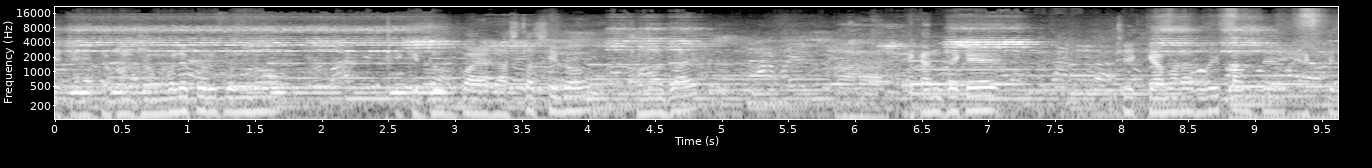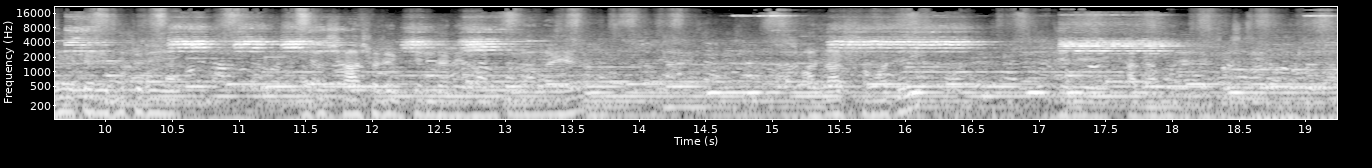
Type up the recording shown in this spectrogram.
এটি তখন জঙ্গলে পরিপূর্ণ, একটি দূরপায়ের রাস্তা ছিল, শোনা যায়। আর এখান থেকে ঠিক ক্যামেরার ওই প্রান্তে এক কিলোমিটারের ভিতরে শাহ শরীফ চিন্দানি রহমতুল্লাহ আলাইয়ের হাজার চিশতি রহমতুল্লাহ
